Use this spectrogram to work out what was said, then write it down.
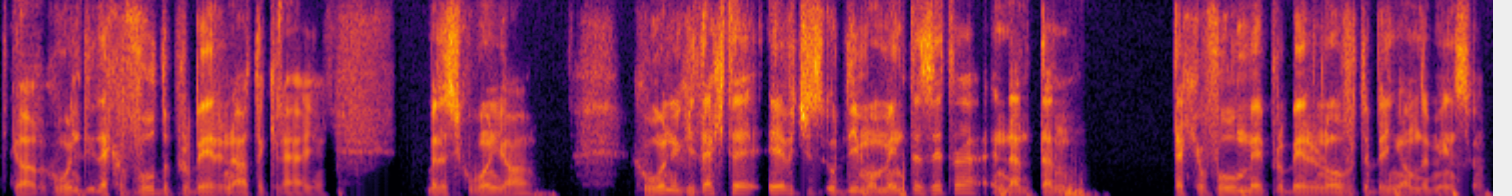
ja, gewoon dat gevoel te proberen uit te krijgen. Maar dat is gewoon, ja, gewoon je gedachten eventjes op die momenten zetten en dan, dan dat gevoel mee proberen over te brengen aan de mensen.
